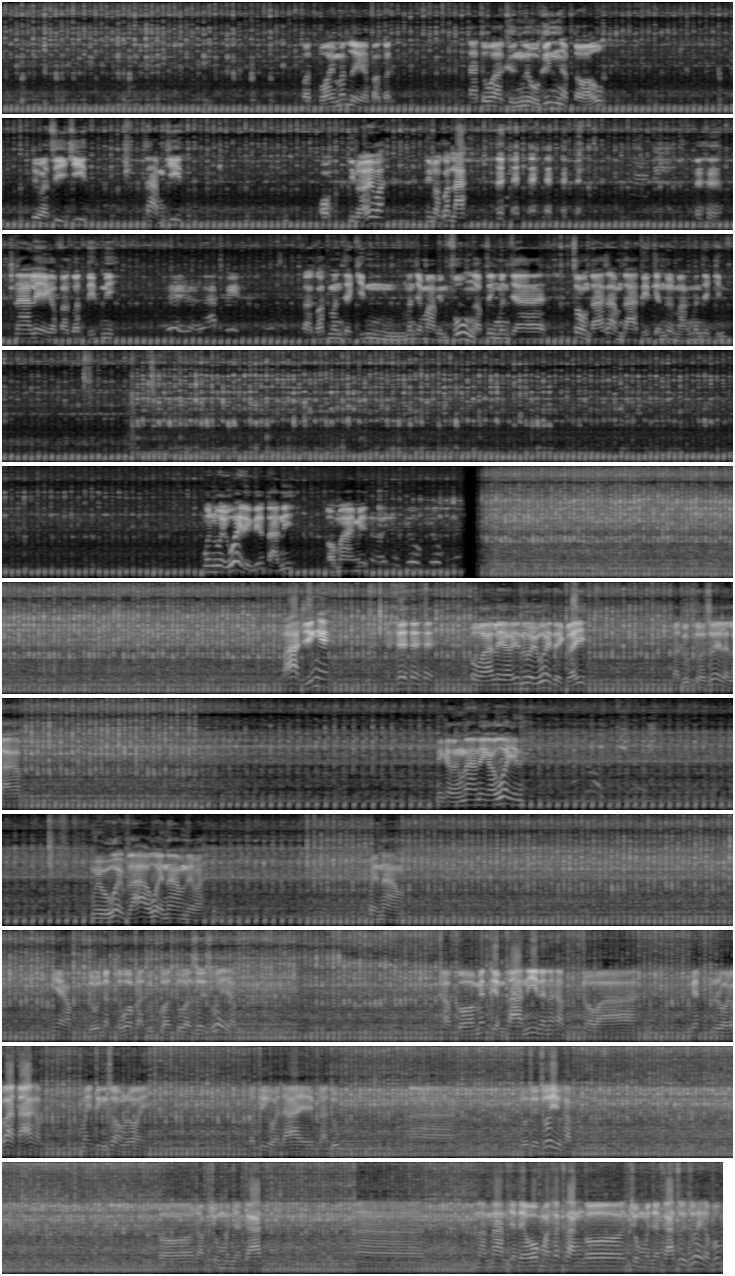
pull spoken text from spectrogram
ปลดปอยมัดเลยครับปากก้อนถ้าตัวครึ่งโลขึ้นกับต่อเอาที่ว่าสี่ขีดสามขีด โอ้ติดปากไว้วะติดปากก้อนลา หน้าเล่กับปากก้อนติดนี่เฮ้ยลากเว้นปลากอดมันจะกินมันจะมาเป็นฟุ้งครับซึ่งมันจะสองตาสามตาติดกันด้วยหมากมันจะกินมันเว้ยๆเด็กเดียวตานี่ออกมาไม่ เออโยกโยกโยก ปลาจริงไงผมว่าแล้วยันเว้ยๆเด็กไกลปลาดุกตัวสวยละล่ะครับนี่กันทางหน้านี่ก็เว้ยนี่ไม่เว้ยปลาเว้ยน้ำได้ปะเว้ยน้ำเนี่ยครับโดนจากตัวปลาดุกก็ตัวสวยๆครับ ครับก็เม็ดเทียมตานี่แล้วนะครับเพราะว่าเม็ดรอยว่าตาครับ ไม่ถึงสองรอยก็ถือว่าได้ปลาดุกอ่าตัวสวยๆอยู่ครับ ก็รับชมบรรยากาศอ่านานๆจะได้ออกมาสักครั้งก็ชมบรรยากาศสวยๆครับผม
